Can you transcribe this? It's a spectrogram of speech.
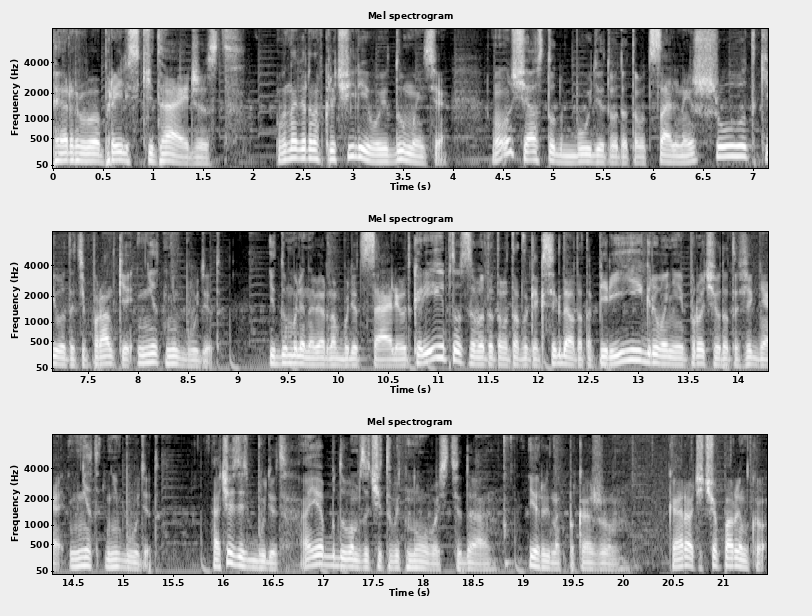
первоапрельский дайджест. Вы, наверное, включили его и думаете, ну, сейчас тут будет вот это вот сальные шутки, вот эти пранки. Нет, не будет. И думали, наверное, будет салют криптуса, вот это вот это, как всегда, вот это переигрывание и прочая вот эта фигня. Нет, не будет. А что здесь будет? А я буду вам зачитывать новости, да. И рынок покажу. Короче, что по рынку?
